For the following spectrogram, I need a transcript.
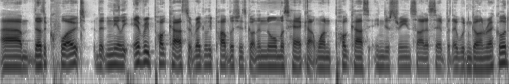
Um, there's a quote that nearly every podcast that regularly publishes got an enormous haircut. One podcast industry insider said, but they wouldn't go on record.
